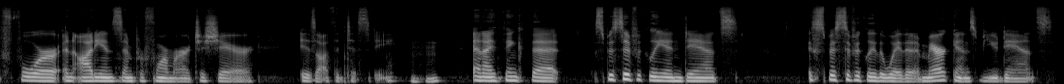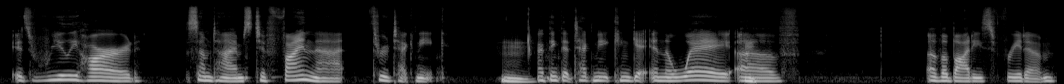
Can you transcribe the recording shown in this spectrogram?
for an audience and performer to share is authenticity. Mm-hmm. And I think that specifically in dance, specifically the way that Americans view dance, it's really hard sometimes to find that through technique. Hmm. I think that technique can get in the way hmm. of of a body's freedom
